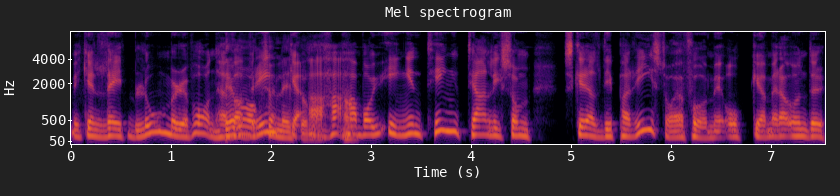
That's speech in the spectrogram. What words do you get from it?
Vilken late bloomer det var den här Det var Wawrinka. Aha, ja. Han var ju ingenting till han liksom skrällde i Paris då har jag för mig. Och jag menar under,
